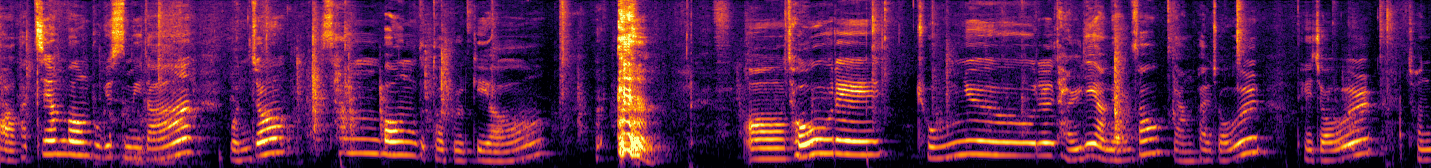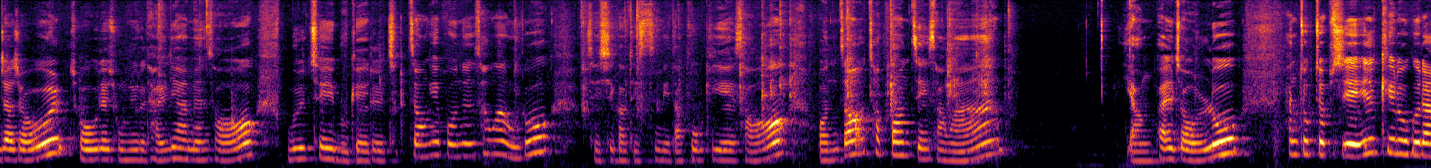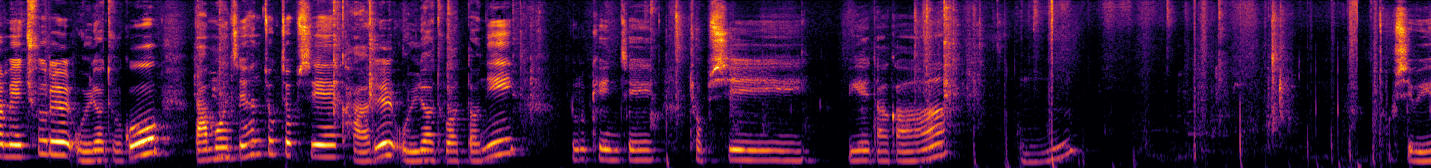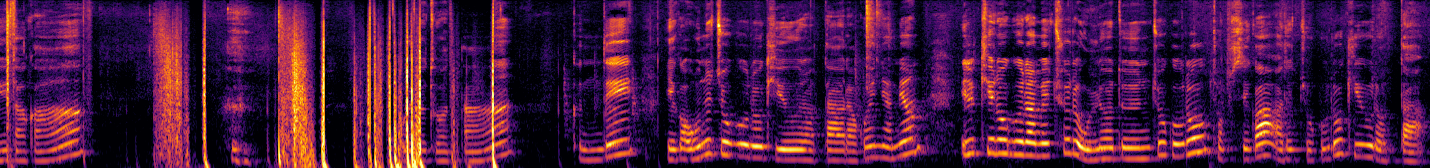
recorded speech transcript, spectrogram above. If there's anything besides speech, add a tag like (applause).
자, 같이 한번 보겠습니다. 먼저 3번부터 볼게요. (clears throat) 어, 저울의 종류를 달리하면서 양팔 저울, 대저울, 전자저울, 저울의 종류를 달리하면서 물체의 무게를 측정해보는 상황으로 제시가 됐습니다. 보기에서 먼저 첫 번째 상황. 양팔 저울로 한쪽 접시에 1kg의 추를 올려두고 나머지 한쪽 접시에 가를 올려두었더니 이렇게 이제 접시 위에다가 음, 접시 위에다가 (laughs) 올려두었다. 근데 얘가 어느 쪽으로 기울었다라고 했냐면 1kg의 추를 올려둔 쪽으로 접시가 아래쪽으로 기울었다.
